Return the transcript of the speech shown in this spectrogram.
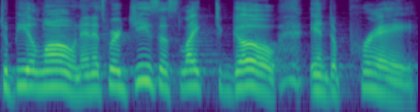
to be alone. And it's where Jesus liked to go and to pray.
